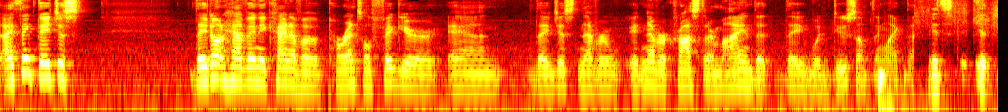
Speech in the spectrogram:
I think they just they don't have any kind of a parental figure, and they just never it never crossed their mind that they would do something like that. It's it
